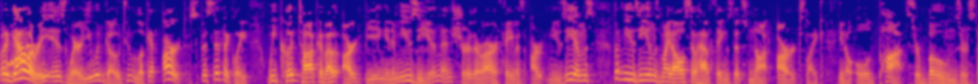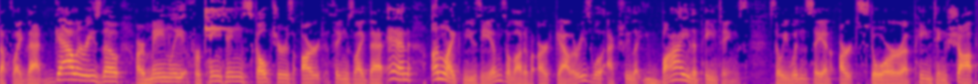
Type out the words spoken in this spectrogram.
But a gallery is where you would go to look at art specifically. We could talk about art being in a museum, and sure, there are famous art museums, but museums might also have things that's not art, like, you know, old pots or bones or stuff like that. Galleries, though, are mainly for paintings, sculptures, art, things like that. And unlike museums, a lot of art galleries will actually let you buy the paintings. So we wouldn't say an art store or a painting shop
